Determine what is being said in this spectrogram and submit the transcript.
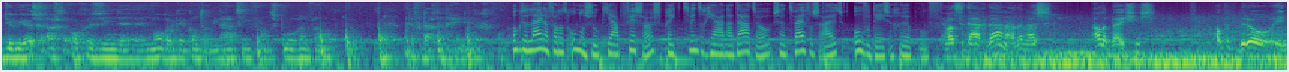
dubieus geacht, ook gezien de, de, mogelijke contaminatie van sporen van de verdachte, degene die werd gevonden. Ook de leider van het onderzoek, Jaap Visser, spreekt 20 jaar na dato zijn twijfels uit over deze geurproef. En wat ze daar gedaan hadden, was alle buisjes op het bureau in,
